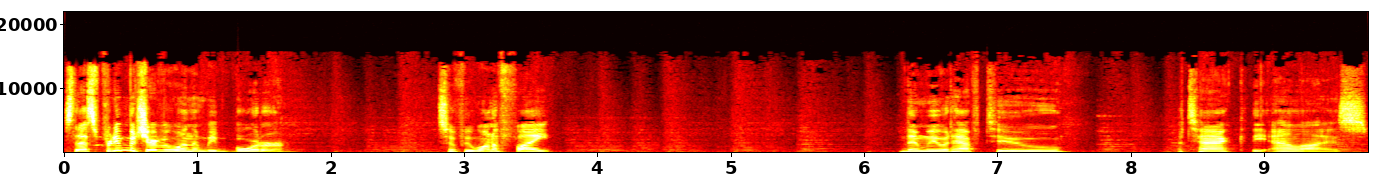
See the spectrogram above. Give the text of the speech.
So that's pretty much everyone that we border. So if we want to fight, then we would have to attack the allies.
